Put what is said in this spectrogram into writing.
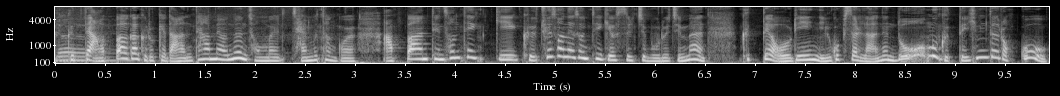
네. 그때 아빠가 그렇게 나한테 하면은 정말 잘못한 거야. 아빠한테는 선택이 그 최선의 선택이었을지 모르지만 그때 어린 일곱 살 나는 너무 그때 힘들었 고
